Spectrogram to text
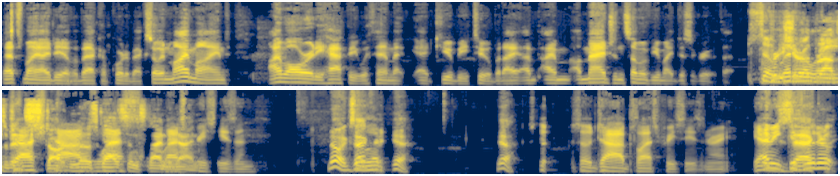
That's my idea of a backup quarterback. So in my mind, I'm already happy with him at, at QB two, but I, I I imagine some of you might disagree with that. So pretty sure the literally, Browns have been Josh starting Dobbs those guys last, since last 99. preseason. No, exactly. lit- yeah. So, so Dobbs last preseason, right? Yeah, I mean, because Exactly. literally,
